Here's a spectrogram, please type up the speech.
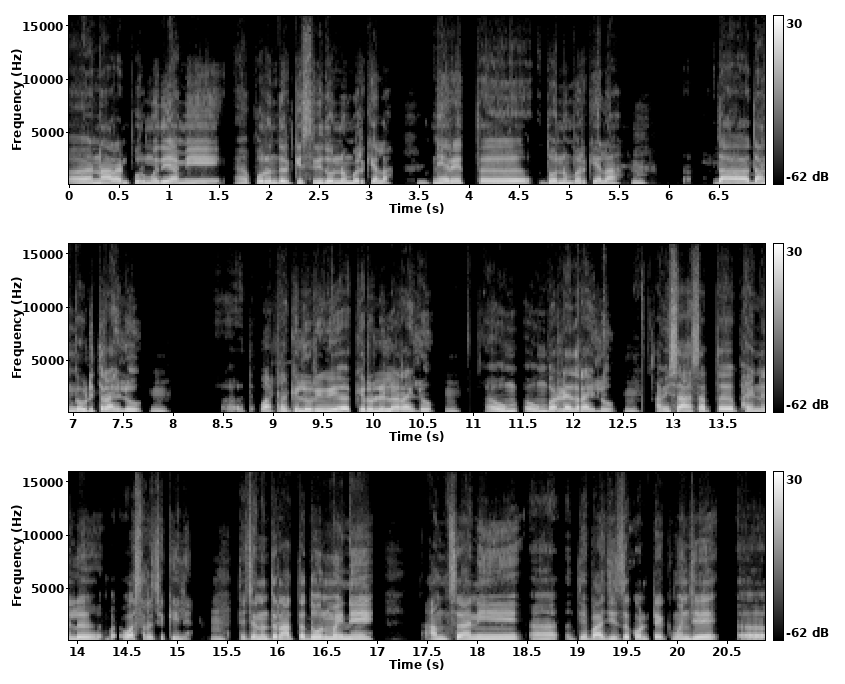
नारायणपूरमध्ये आम्ही पुरंदर केसरी दोन नंबर केला. नेरेत अं, दोन नंबर केला हम्म. दा धांगवडीत राहिलो हम्म. अं, वाटर किलोरी किरोलीला राहिलो हम्म. अं, उं- उंबरड्यात राहिलो हम्म. आम्ही सहा सात फायनल वासराच्या केल्या हम्म. त्याच्यानंतर आता दोन महिने आमचं आणि अं, ते बाजीचं कॉन्टॅक्ट म्हणजे अं,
